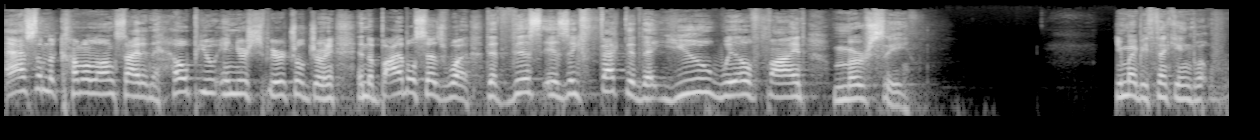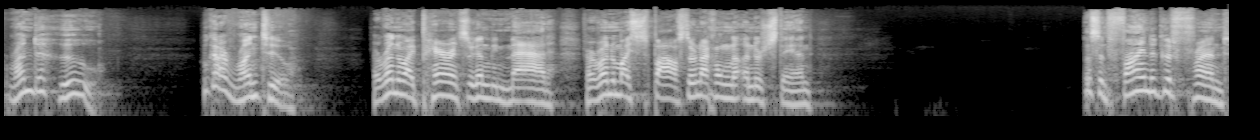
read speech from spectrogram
Ask them to come alongside and help you in your spiritual journey. And the Bible says what? That this is effective, that you will find mercy. You might be thinking, but run to who? Who can I run to? If I run to my parents, they're going to be mad. If I run to my spouse, they're not going to understand. Listen, find a good friend,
